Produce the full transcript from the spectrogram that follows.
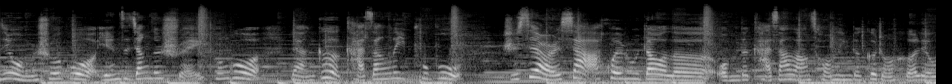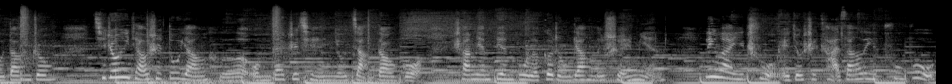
经我们说过，盐子江的水通过两个卡桑利瀑布直泻而下，汇入到了我们的卡桑朗丛林的各种河流当中。其中一条是都阳河，我们在之前有讲到过，上面遍布了各种各样的水冕。另外一处，也就是卡桑利瀑布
